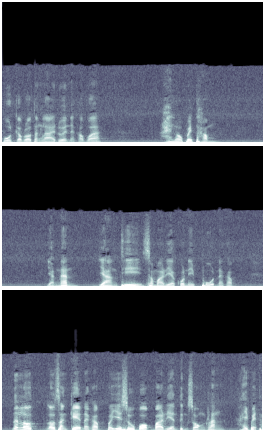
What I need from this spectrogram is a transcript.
พูดกับเราทั้งหลายด้วยนะครับว่าให้เราไปทำอย่างนั้นอย่างที่สมาเรียคนนี้พูดนะครับ นั้นเราเราสังเกตนะครับ พระเยซูบอกบาเรียนถึงสองครั้ง ให้ไปท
